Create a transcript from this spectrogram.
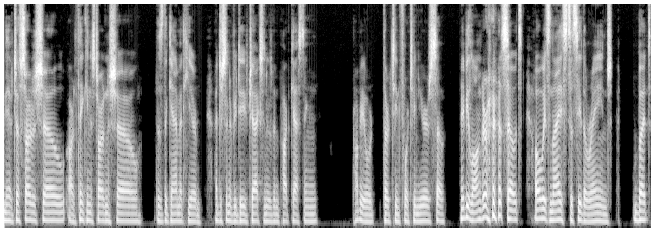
may have just started a show, are thinking of starting a show. There's the gamut here. I just interviewed Dave Jackson, who's been podcasting probably over 13, 14 years. So maybe longer. so it's always nice to see the range. But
